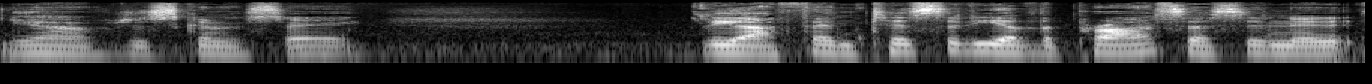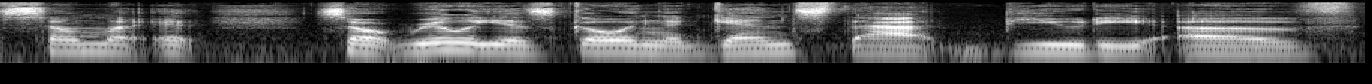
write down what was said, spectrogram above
Yeah, I was just gonna say the authenticity of the process, and it's so much. It, so it really is going against that beauty of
